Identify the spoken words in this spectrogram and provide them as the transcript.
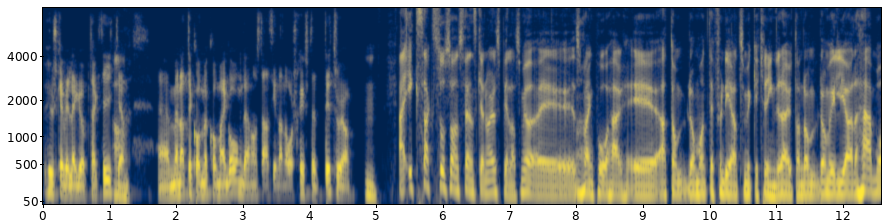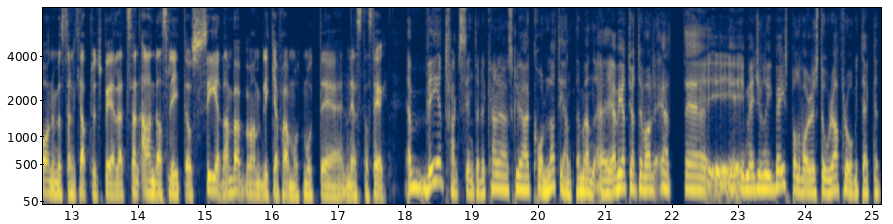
hur ska vi lägga upp taktiken. Ja. Eh, men att det kommer komma igång där någonstans innan årsskiftet, det tror jag. Mm. Ja, exakt så sa en svensk NHL-spelare som jag eh, sprang ja. på här, eh, att de, de har inte funderat så mycket kring det där, utan de, de vill göra det här bra nu med Stanley Cup-utspelet, sen andas lite och sedan behöver man blicka framåt mot eh, nästa steg. Jag vet faktiskt inte, det kan jag, skulle jag ha kollat egentligen, men eh, jag vet ju att det var ett, eh, i Major League Baseball var det stora frågetecknet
